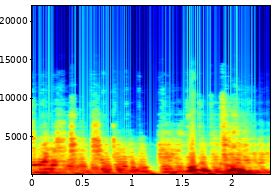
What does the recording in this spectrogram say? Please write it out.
Bye.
